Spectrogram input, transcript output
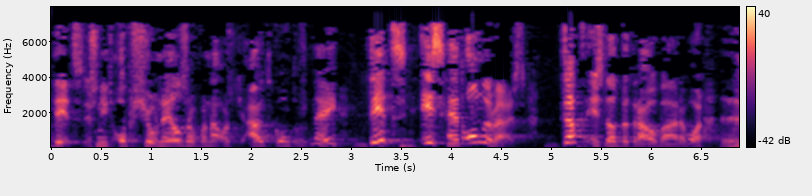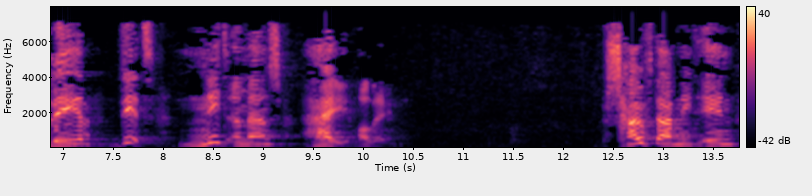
dit. Dus niet optioneel zo van nou als je uitkomt. Nee, dit is het onderwijs. Dat is dat betrouwbare woord. Leer dit. Niet een mens, hij alleen. Schuif daar niet in,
